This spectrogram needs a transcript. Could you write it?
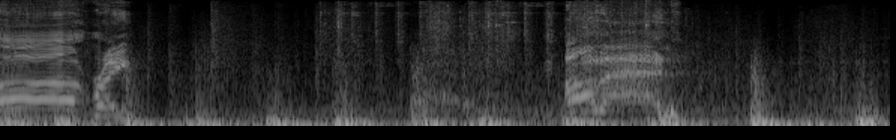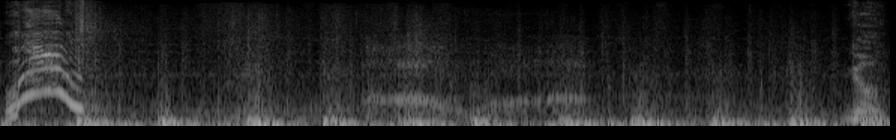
Uh, right. Oh, man! Woo! Go.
